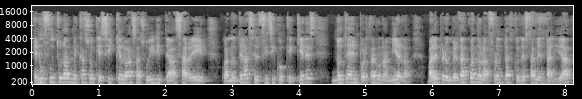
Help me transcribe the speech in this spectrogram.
en un futuro hazme caso que sí que lo vas a subir y te vas a reír. Cuando tengas el físico que quieres, no te va a importar una mierda, ¿vale? Pero en verdad cuando lo afrontas con esta mentalidad,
